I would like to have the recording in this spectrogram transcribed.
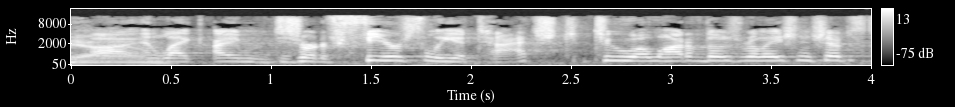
Yeah. uh, and like I'm sort of fiercely attached to a lot of those relationships,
